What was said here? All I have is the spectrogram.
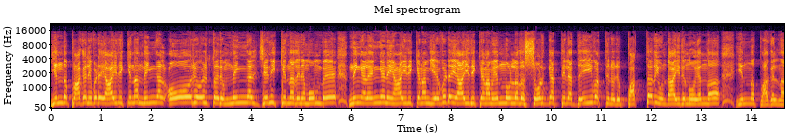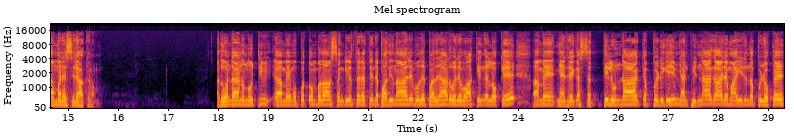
ഇന്ന് പകൽ ഇവിടെ ആയിരിക്കുന്ന നിങ്ങൾ ഓരോരുത്തരും നിങ്ങൾ ജനിക്കുന്നതിന് മുമ്പേ നിങ്ങൾ എങ്ങനെയായിരിക്കണം എവിടെയായിരിക്കണം എന്നുള്ളത് സ്വർഗത്തിലെ ദൈവത്തിനൊരു പദ്ധതി ഉണ്ടായിരുന്നു എന്ന് ഇന്ന് പകൽ നാം മനസ്സിലാക്കണം. അതുകൊണ്ടാണ് നൂറ്റി ആമേ മുപ്പത്തൊമ്പതാം സങ്കീർത്തനത്തിന്റെ പതിനാല് മുതൽ പതിനാറ് വരെ വാക്യങ്ങളിലൊക്കെ ആമേ ഞാൻ രഹസ്യത്തിൽ ഉണ്ടാക്കപ്പെടുകയും ഞാൻ പിന്നാകാരമായിരുന്നപ്പോഴൊക്കെ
